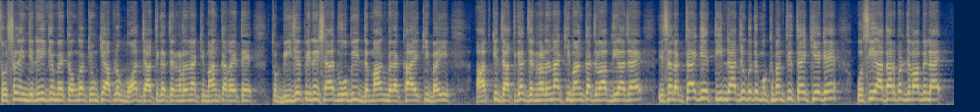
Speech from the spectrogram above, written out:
सोशल इंजीनियरिंग के मैं कहूँगा, क्योंकि आप लोग बहुत जातिगत जनगणना की मांग कर रहे थे तो बीजेपी ने शायद वो भी दिमाग में रखा है कि भाई, आपकी जातिगत जनगणना की मांग का जवाब दिया जाए। इसे लगता है कि तीन राज्यों को जो मुख्यमंत्री तय किए गए उसी आधार पर जवाब मिला है।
